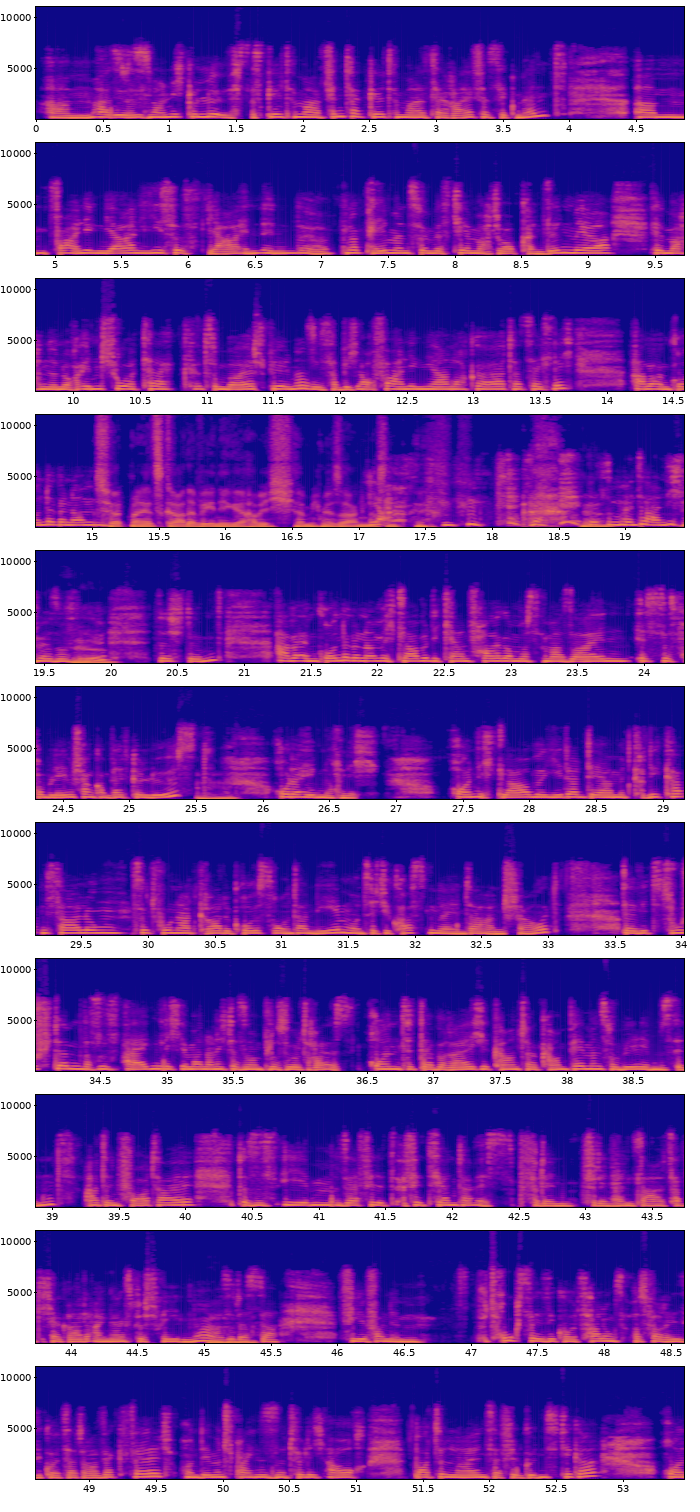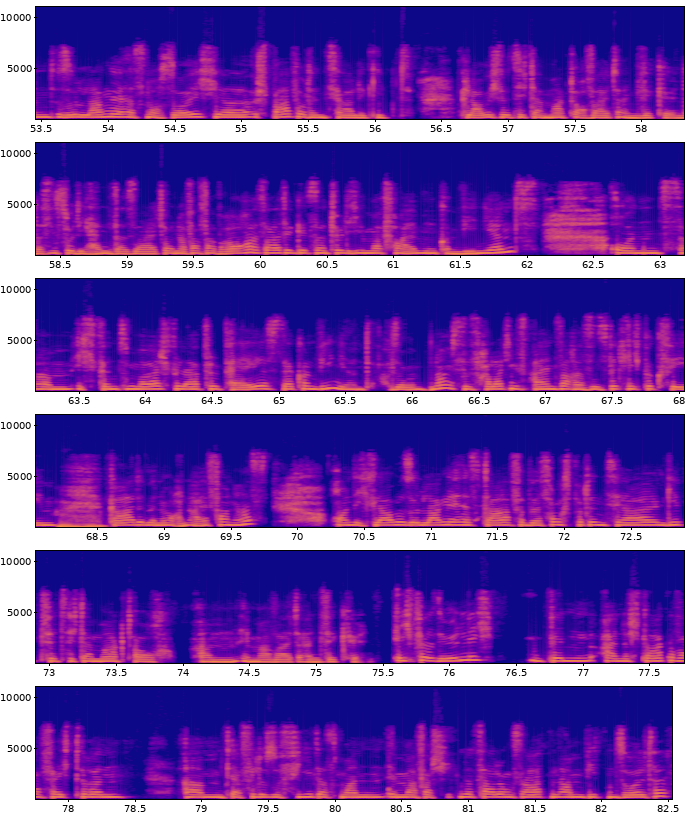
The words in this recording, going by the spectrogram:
Ähm, also das ist noch nicht gelöst. Das gilt immer, Fintech gilt immer als sehr reifes Segment. Ähm, vor einigen Jahren hieß es, ja, in, in äh, ne, Payments zu investieren macht überhaupt keinen Sinn mehr. Wir machen nur noch Insure-Tech zum Beispiel. Ne? Das habe ich auch vor einigen Jahren noch gehört tatsächlich. Aber im Grunde genommen... Das hört man jetzt gerade weniger, habe ich, hab ich mir sagen lassen. Ja. jetzt momentan nicht mehr so viel. Ja das stimmt. Aber im Grunde genommen, ich glaube, die Kernfrage muss immer sein, ist das Problem schon komplett gelöst mhm. oder eben noch nicht? Und ich glaube, jeder, der mit Kreditkartenzahlungen zu tun hat, gerade größere Unternehmen und sich die Kosten dahinter anschaut, der wird zustimmen, dass es eigentlich immer noch nicht das Nonplusultra ist. Und der Bereich Account-to-Account-Payments, wo wir eben sind, hat den Vorteil, dass es eben sehr viel effizienter ist für den, für den Händler. Das hatte ich ja gerade eingangs beschrieben. Ne? Also, mhm. dass da viel von dem Betrugsrisiko, Zahlungsausfallrisiko etc. wegfällt und dementsprechend ist es natürlich auch bottomline sehr viel günstiger. Und solange es noch solche Sparpotenziale gibt, glaube ich, wird sich der Markt auch weiterentwickeln. Das ist so die Händlerseite. Und auf der Verbraucherseite geht es natürlich immer vor allem um Convenience. Und ähm, ich finde zum Beispiel Apple Pay ist sehr convenient. Also ne, es ist relativ einfach, es ist wirklich bequem, mhm. gerade wenn du auch ein iPhone hast. Und ich glaube, solange es da Verbesserungspotenzial gibt, wird sich der Markt auch ähm, immer weiterentwickeln. Ich persönlich bin eine starke Verfechterin ähm, der Philosophie, dass man immer verschiedene Zahlungsarten anbieten sollte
